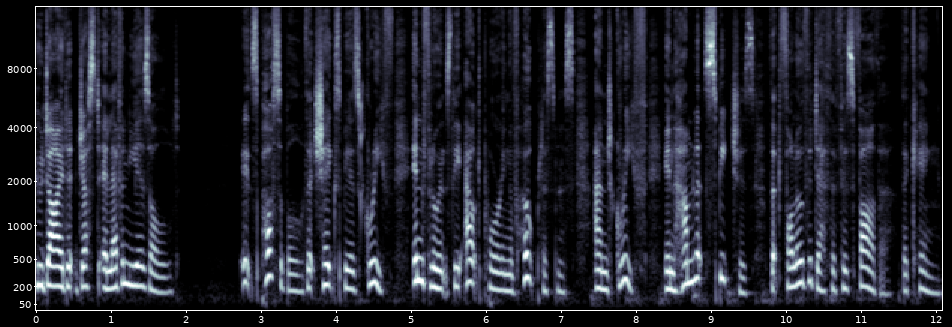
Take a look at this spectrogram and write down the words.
who died at just 11 years old. It's possible that Shakespeare's grief influenced the outpouring of hopelessness and grief in Hamlet's speeches that follow the death of his father, the king.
